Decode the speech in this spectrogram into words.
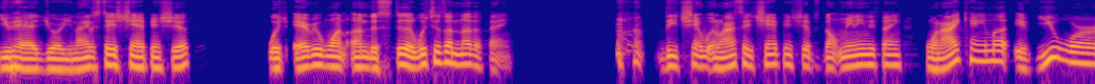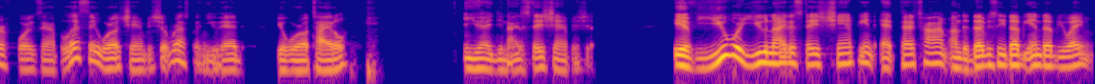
You had your United States championship, which everyone understood, which is another thing. the cha- when I say championships don't mean anything. When I came up, if you were, for example, let's say World Championship Wrestling, you had your world title and you had United States Championship. If you were United States champion at that time under WCW NWA,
